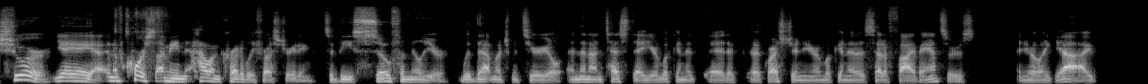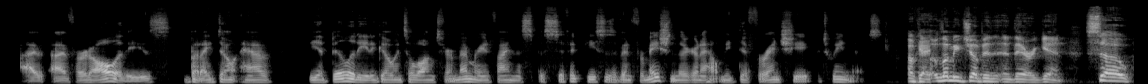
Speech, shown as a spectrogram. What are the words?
Sure. Yeah, yeah, yeah. And of course, I mean, how incredibly frustrating to be so familiar with that much material. And then on test day, you're looking at, at a, a, question, you're looking at a set of five answers, and you're like, yeah, I, I, I've heard all of these, but I don't have the ability to go into long term memory and find the specific pieces of information that are going to help me differentiate between those. Okay, let me jump in there again. So,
